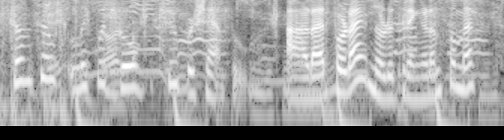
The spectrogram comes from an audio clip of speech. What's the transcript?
Sunsilk Liquid Gold Super Shampoo er der for deg når du trenger den som mest.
